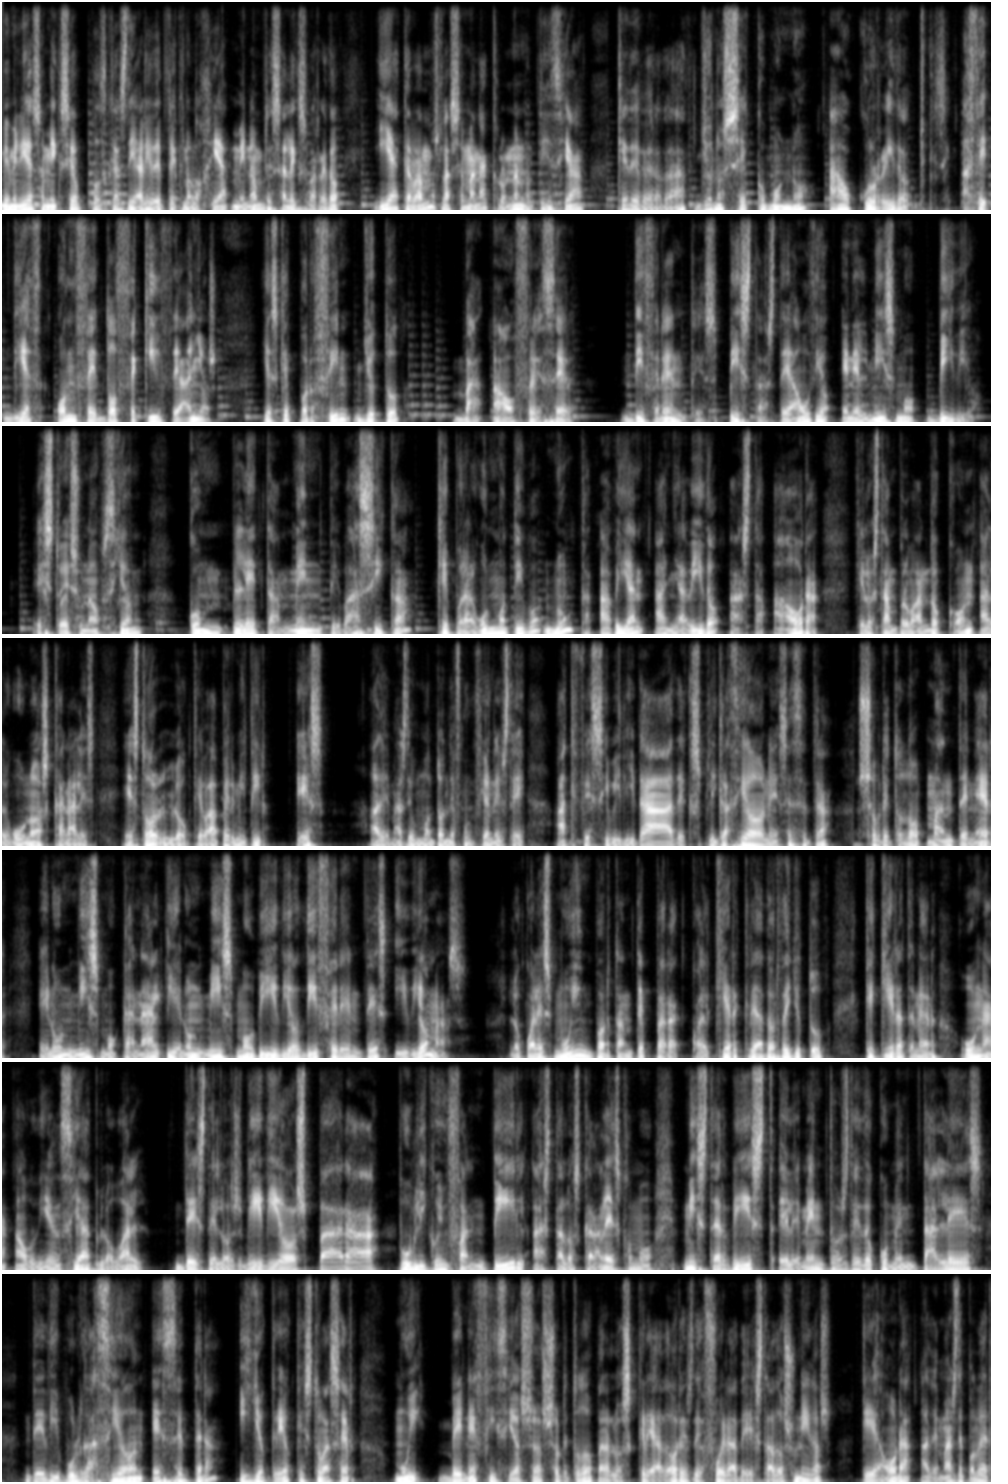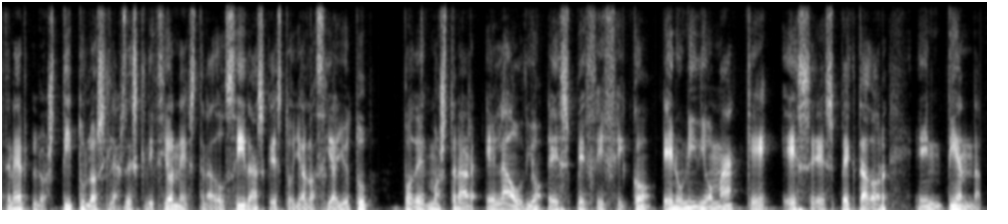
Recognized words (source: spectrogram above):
Bienvenidos a Mixio, podcast diario de tecnología. Mi nombre es Alex Barredo y acabamos la semana con una noticia que de verdad yo no sé cómo no ha ocurrido hace 10, 11, 12, 15 años. Y es que por fin YouTube va a ofrecer diferentes pistas de audio en el mismo vídeo. Esto es una opción completamente básica que por algún motivo nunca habían añadido hasta ahora, que lo están probando con algunos canales. Esto lo que va a permitir es, además de un montón de funciones de accesibilidad, de explicaciones, etc., sobre todo mantener en un mismo canal y en un mismo vídeo diferentes idiomas lo cual es muy importante para cualquier creador de YouTube que quiera tener una audiencia global. Desde los vídeos para público infantil hasta los canales como MrBeast, elementos de documentales, de divulgación, etc. Y yo creo que esto va a ser muy beneficioso, sobre todo para los creadores de fuera de Estados Unidos, que ahora, además de poder tener los títulos y las descripciones traducidas, que esto ya lo hacía YouTube, poder mostrar el audio específico en un idioma que ese espectador entienda.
